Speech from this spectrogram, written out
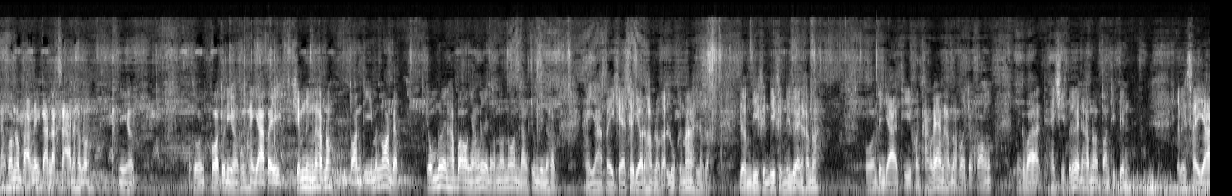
สั่งความลำบากในการรักษานะครับเนาะนี่ครับพอตัวนี้ครับผมให้ยาไปเข็มหนึ่งนะครับเนาะตอนที่มันนอนแบบจมเลยนะครับเบายังเลยนะครับนอนนอนดังจุ่มดินนะครับให้ยาไปแค่เธอเดียวนะครับเราก็ลุกขึ้นมาแล้วก็เริ่มดีขึ้นดีขึ้นเรื่อยๆนะครับเนาะเพราะมันเป็นยาที่ค่อนข้างแรงนะครับเนาะพอเจ้าของมันก็ว่าให้ฉีดไปเลยนะครับเนาะตอนที่เป็น ก็เลยใส่ยา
